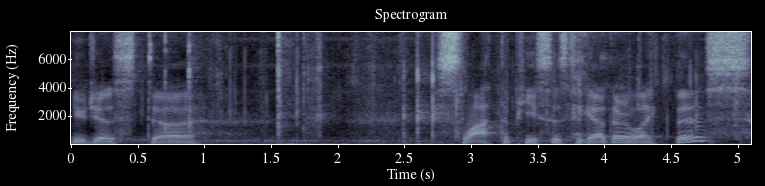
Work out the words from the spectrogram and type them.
you just uh, slot the pieces together like this.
